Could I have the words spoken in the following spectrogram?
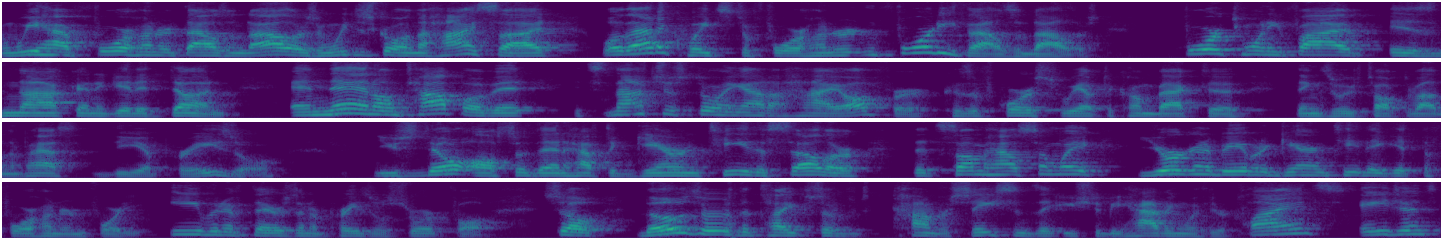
and we have $400,000 and we just go on the high side, well, that equates to $440,000. 425 is not going to get it done. And then on top of it, it's not just throwing out a high offer, because of course we have to come back to things we've talked about in the past, the appraisal. You still also then have to guarantee the seller that somehow, some way, you're going to be able to guarantee they get the 440, even if there's an appraisal shortfall. So those are the types of conversations that you should be having with your clients, agents,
